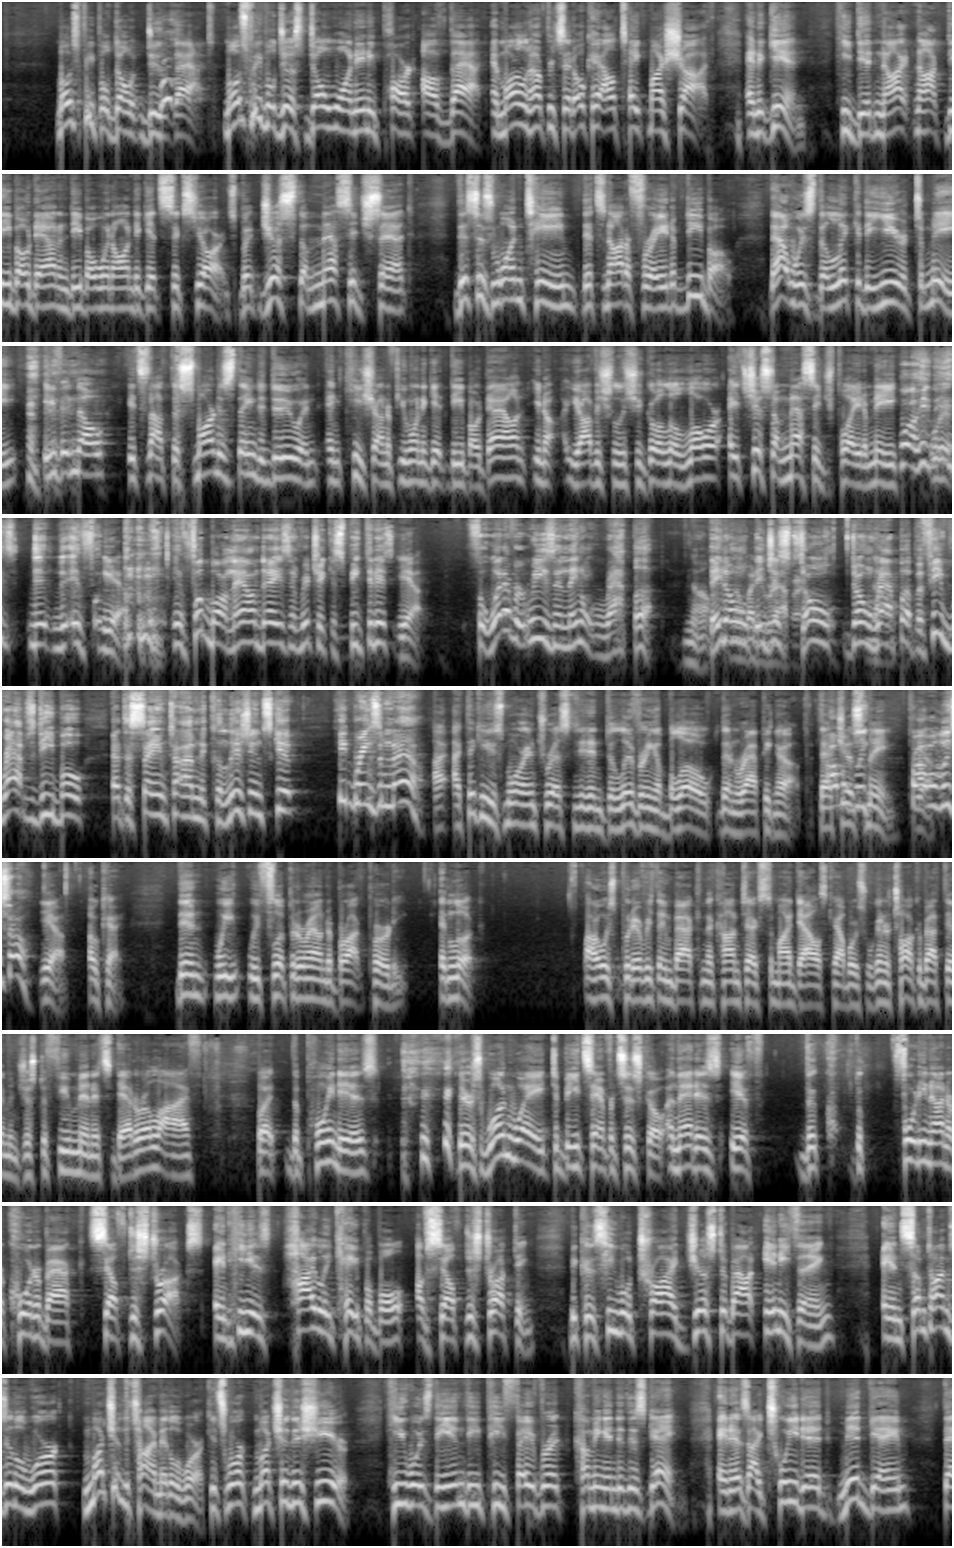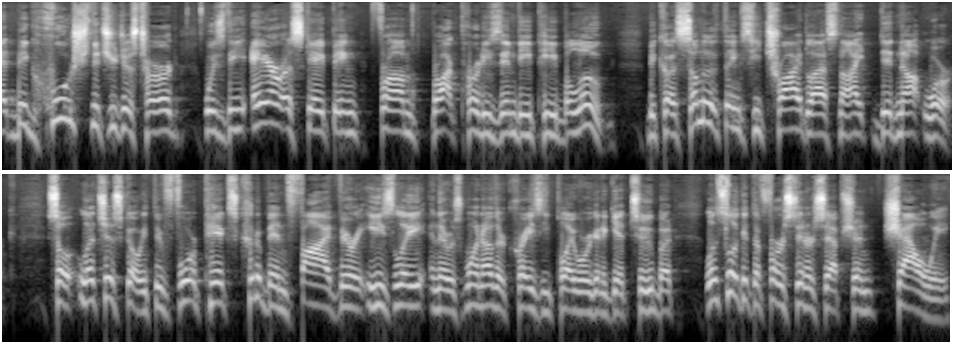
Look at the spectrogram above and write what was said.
most people don't do that. Most people just don't want any part of that. And Marlon Humphrey said, okay, I'll take my shot. And again, he did not knock Deebo down, and Deebo went on to get six yards. But just the message sent this is one team that's not afraid of Deebo. That was the lick of the year to me, even though it's not the smartest thing to do. And, and Keyshawn, if you want to get Deebo down, you know, you obviously should go a little lower. It's just a message play to me. Well, he, he's, in, yeah. in football nowadays, and Richard can speak to this. Yeah. For whatever reason, they don't wrap up. No, they don't. They just don't don't No. wrap up. If he wraps Deebo at the same time the collision skip, he brings him down. I, I think he was more interested in delivering a blow than wrapping up. That's just me. Probably so. Yeah. yeah. Okay. Then we we flip it around to Brock Purdy. And look, I always put everything back in the context of my Dallas Cowboys. We're going to talk about them in just a few minutes, dead or alive. But the point is, there's one way to beat San Francisco, and that is if the, the 49er quarterback self destructs. And he is highly capable of self destructing because he will try just about anything. And sometimes it'll work. Much of the time, it'll work. It's worked much of this year. He was the MVP favorite coming into this game. And as I tweeted mid game, that big whoosh that you just heard was the air escaping from Brock Purdy's MVP balloon because some of the things he tried last night did not work. So let's just go. He threw four picks, could have been five very easily. And there was one other crazy play we're going to get to. But let's look at the first interception, shall we?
